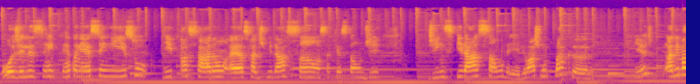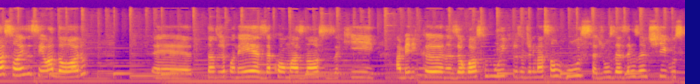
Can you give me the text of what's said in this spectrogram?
Hoje eles reconhecem isso e passaram essa admiração, essa questão de, de inspiração dele. Eu acho muito bacana. E animações, assim, eu adoro é, tanto japonesa como as nossas aqui, americanas. Eu gosto muito, por exemplo, de animação russa, de uns desenhos antigos,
